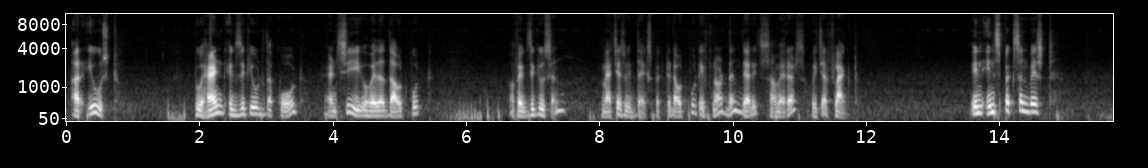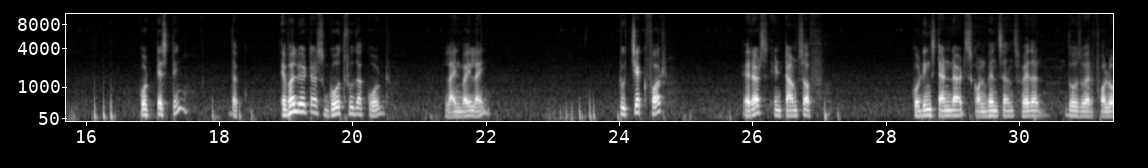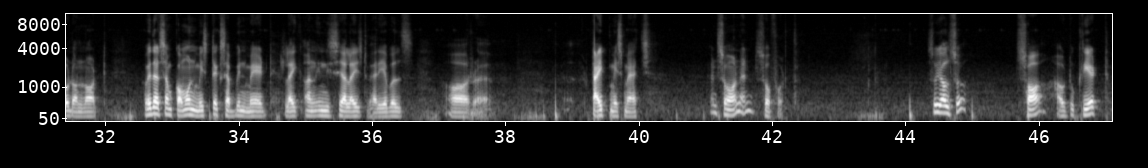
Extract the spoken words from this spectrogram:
are used to hand execute the code and see whether the output of execution matches with the expected output. If not, then there is some errors which are flagged. In inspection based code testing, the evaluators go through the code line by line to check for errors in terms of coding standards, conventions, whether those were followed or not, whether some common mistakes have been made like uninitialized variables or uh, type mismatch and so on and so forth. So, we also saw how to create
